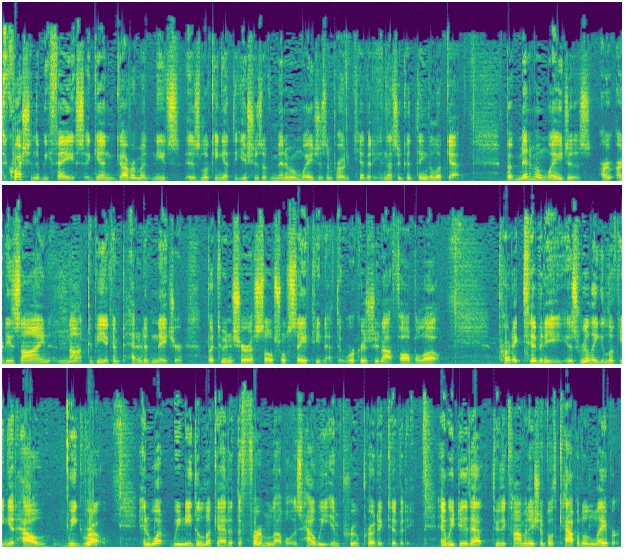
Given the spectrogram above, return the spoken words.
The question that we face, again, government needs is looking at the issues of minimum wages and productivity, and that's a good thing to look at. But minimum wages are, are designed not to be a competitive nature, but to ensure a social safety net that workers do not fall below. Productivity is really looking at how we grow. And what we need to look at at the firm level is how we improve productivity. And we do that through the combination of both capital and labor.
